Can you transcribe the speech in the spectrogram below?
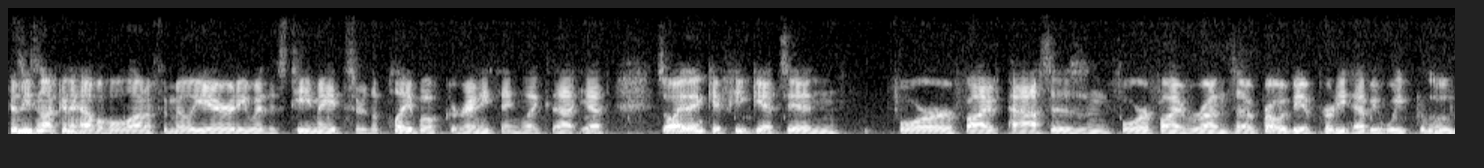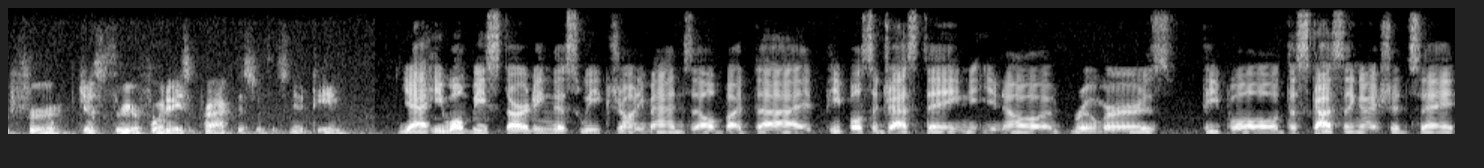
because he's not going to have a whole lot of familiarity with his teammates or the playbook or anything like that yet. So I think if he gets in four or five passes and four or five runs, that would probably be a pretty heavy week load for just three or four days of practice with his new team. Yeah, he won't be starting this week, Johnny Manziel, but uh, people suggesting, you know, rumors, people discussing, I should say,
